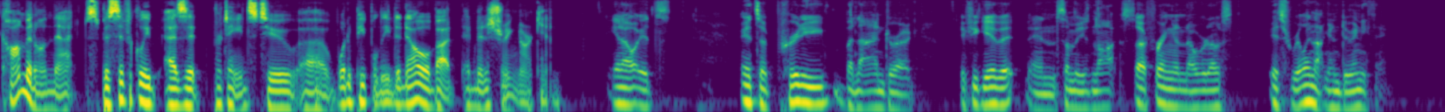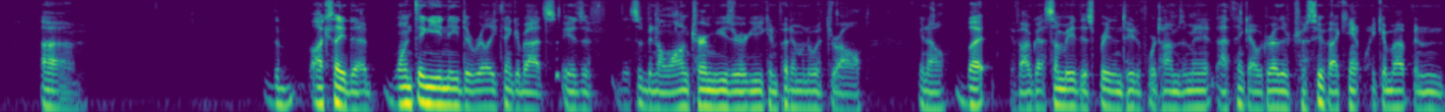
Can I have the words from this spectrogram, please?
comment on that, specifically as it pertains to uh, what do people need to know about administering Narcan? You know, it's it's a pretty benign drug. If you give it and somebody's not suffering an overdose, it's really not going to do anything. Um, the like I say, the one thing you need to really think about is if this has been a long term user, you can put them in withdrawal. You know, but if I've got somebody that's breathing two to four times a minute, I think I would rather trust see if I can't wake them up and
